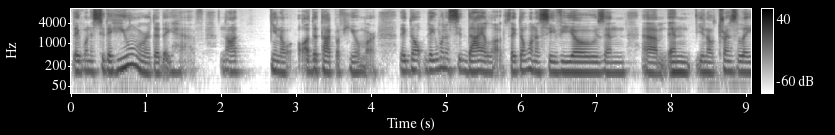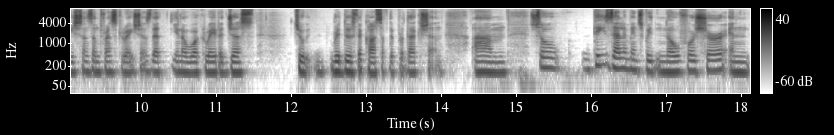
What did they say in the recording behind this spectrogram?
They want to see the humor that they have, not you know other type of humor. They don't. They want to see dialogues. They don't want to see VOs and um, and you know translations and transcriptions that you know were created just to reduce the cost of the production. Um, so these elements we know for sure, and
